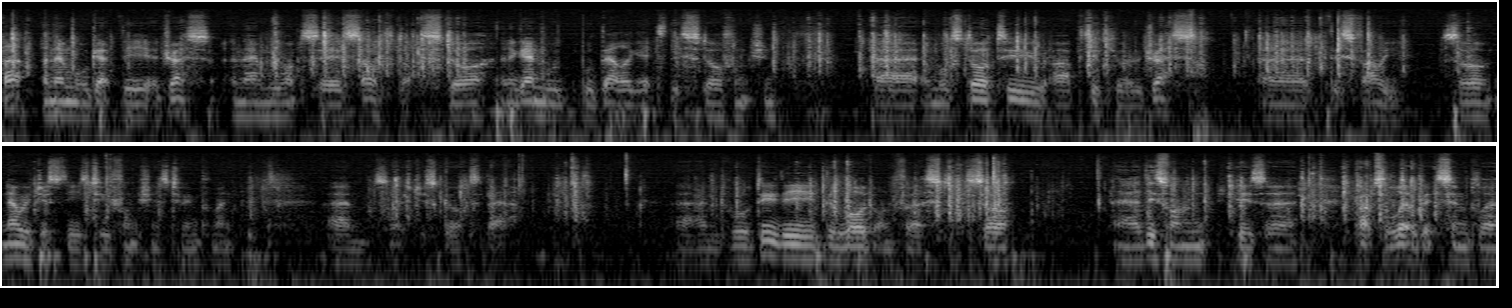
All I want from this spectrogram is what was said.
that, and then we'll get the address, and then we want to say self.store, and again we'll, we'll delegate to this store function, uh, and we'll store to our particular address uh, this value. So now we've just these two functions to implement. Um, so let's just go to there. And we'll do the, the load one first. So uh, this one is uh, perhaps a little bit simpler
